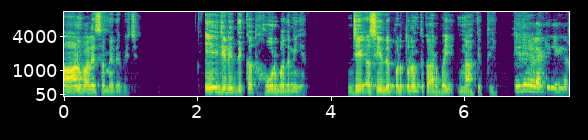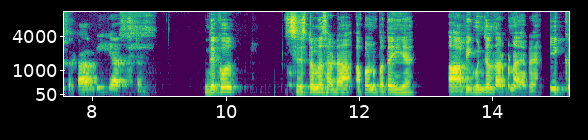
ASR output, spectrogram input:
ਆਉਣ ਵਾਲੇ ਸਮੇਂ ਦੇ ਵਿੱਚ ਇਹ ਜਿਹੜੀ ਦਿੱਕਤ ਹੋਰ ਵਧਣੀ ਹੈ, ਜੇ ਅਸੀਂ ਇਹਦੇ ਉੱਪਰ ਤੁਰੰਤ ਕਾਰਵਾਈ ਨਾ ਕੀਤੀ। ਕਿਹਦੇ ਨਾਲ ਲੈ ਕੇ ਦੇਖਦੇ ਹੋ? ਸਰਕਾਰ ਦੀ ਜਾਂ ਸਿਸਟਮ ਦੇਖੋ ਸਿਸਟਮ ਦਾ ਸਾਡਾ ਆਪਾਂ ਨੂੰ ਪਤਾ ਹੀ ਹੈ, ਆਪ ਹੀ ਗੁੰਝਲਦਾਰ ਬਣਾਇਆ ਪਿਆ ਹੈ। ਇੱਕ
